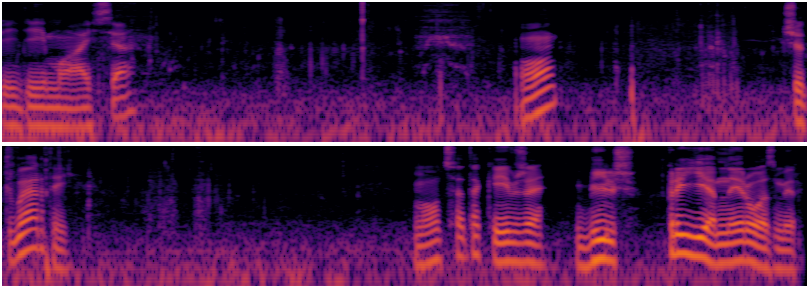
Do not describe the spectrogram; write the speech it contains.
підіймайся. Оп. Четвертий. Ну, це такий вже більш приємний розмір.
